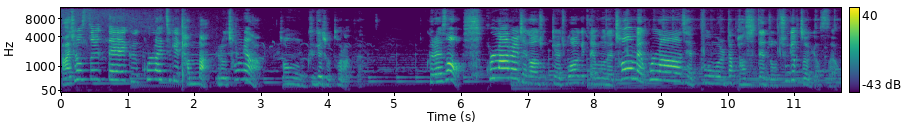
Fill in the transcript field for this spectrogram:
마셨을 때 그 콜라의 특유의 단맛 그리고 청량함 전 그게 좋더라고요. 그래서 콜라를 제가 좋게 좋아하기 때문에 처음에 콜라 제품을 딱 봤을 땐 좀 충격적이었어요.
